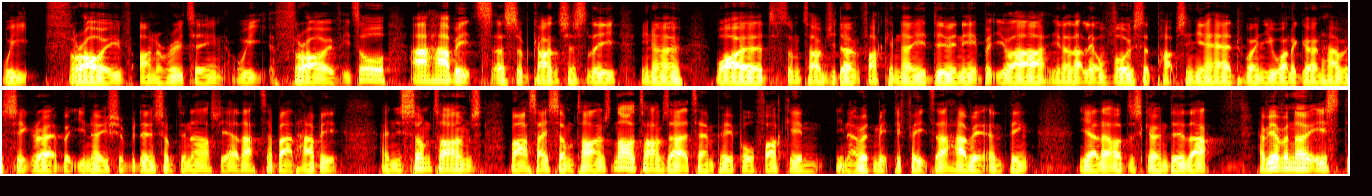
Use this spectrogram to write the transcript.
We thrive on a routine. We thrive. It's all our habits are subconsciously, you know, wired. Sometimes you don't fucking know you're doing it, but you are. You know that little voice that pops in your head when you want to go and have a cigarette, but you know you should be doing something else. Yeah, that's a bad habit. And you sometimes, well, I say sometimes, nine times out of ten, people fucking, you know, admit defeat to that habit and think, yeah, I'll just go and do that. Have you ever noticed?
